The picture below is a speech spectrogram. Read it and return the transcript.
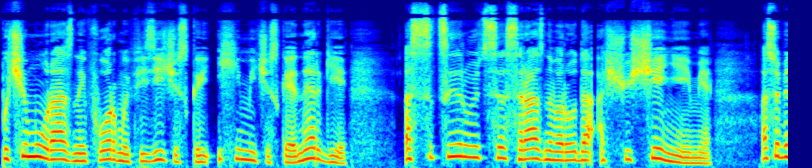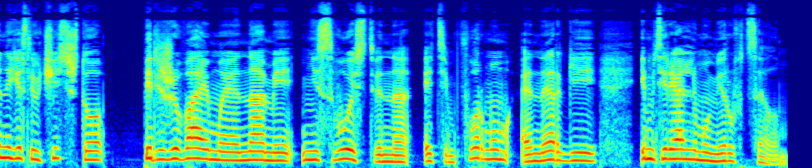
Почему разные формы физической и химической энергии ассоциируются с разного рода ощущениями, особенно если учесть, что переживаемое нами не свойственно этим формам энергии и материальному миру в целом.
